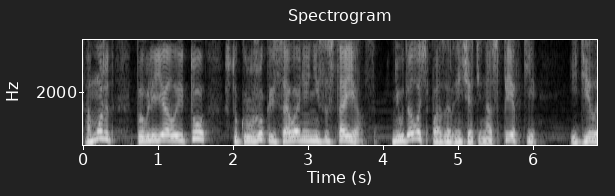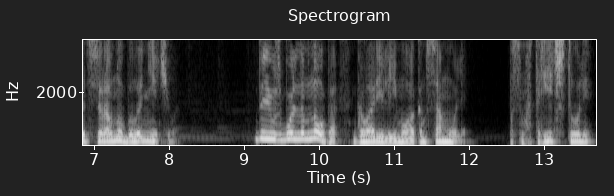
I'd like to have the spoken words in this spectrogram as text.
А может, повлияло и то, что кружок рисования не состоялся, не удалось позорничать и на спевке, и делать все равно было нечего. Да и уж больно много говорили ему о комсомоле. Посмотреть, что ли?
